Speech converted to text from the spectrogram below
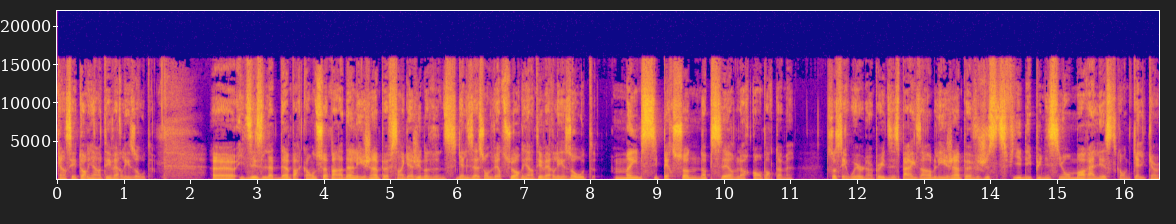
quand c'est orienté vers les autres. Euh, ils disent là-dedans, par contre, cependant, les gens peuvent s'engager dans une signalisation de vertu orientée vers les autres, même si personne n'observe leur comportement. Ça, c'est weird un peu. Ils disent, par exemple, les gens peuvent justifier des punitions moralistes contre quelqu'un,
